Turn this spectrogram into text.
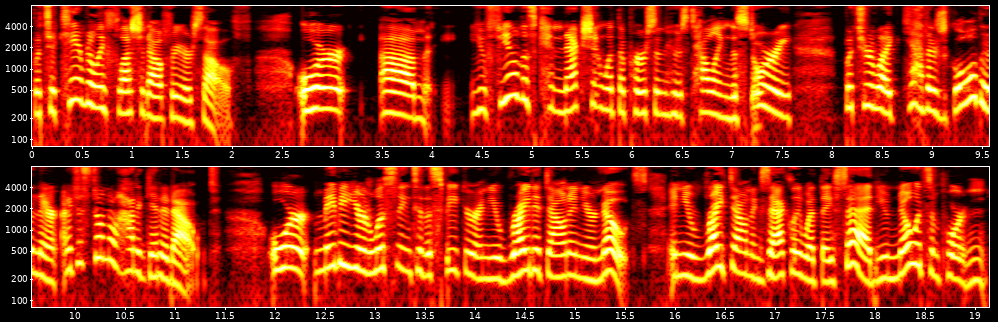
but you can't really flesh it out for yourself. Or um you feel this connection with the person who's telling the story, but you're like, yeah, there's gold in there. I just don't know how to get it out. Or maybe you're listening to the speaker and you write it down in your notes and you write down exactly what they said. You know it's important,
